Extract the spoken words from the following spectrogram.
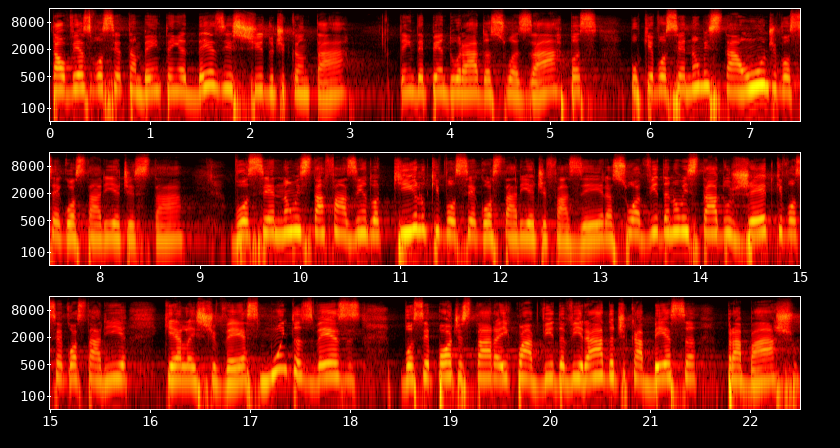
Talvez você também tenha desistido de cantar, tenha dependurado as suas harpas, porque você não está onde você gostaria de estar, você não está fazendo aquilo que você gostaria de fazer, a sua vida não está do jeito que você gostaria que ela estivesse. Muitas vezes você pode estar aí com a vida virada de cabeça para baixo.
